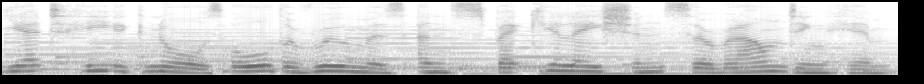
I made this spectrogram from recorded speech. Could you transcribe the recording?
yet he ignores all the rumors and speculation surrounding him.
